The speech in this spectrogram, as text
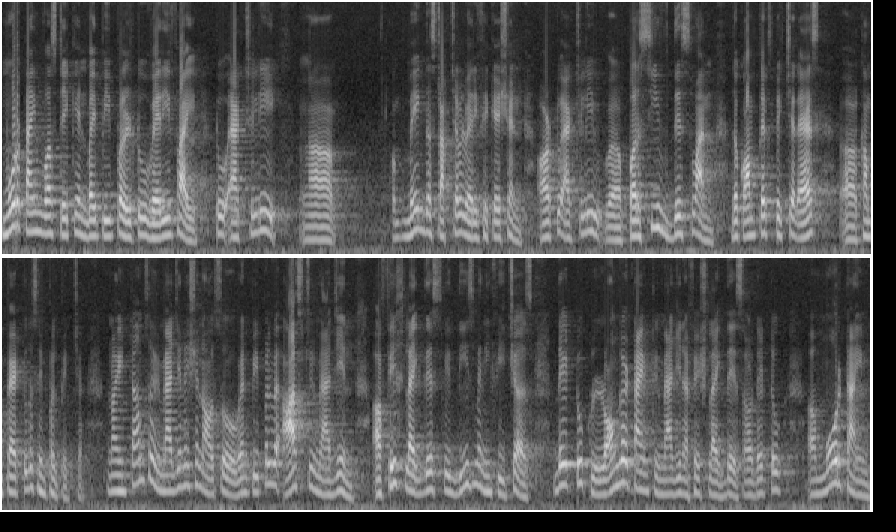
more time was taken by people to verify to actually uh, make the structural verification or to actually uh, perceive this one the complex picture as uh, compared to the simple picture. Now, in terms of imagination also when people were asked to imagine a fish like this with these many features, they took longer time to imagine a fish like this or they took uh, more time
